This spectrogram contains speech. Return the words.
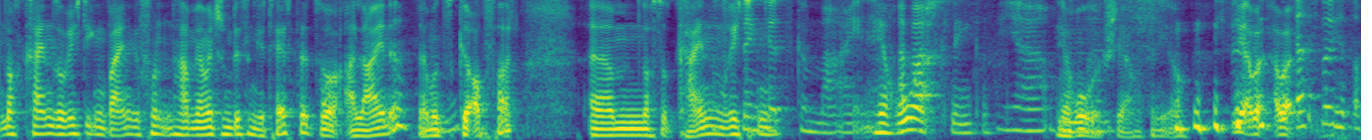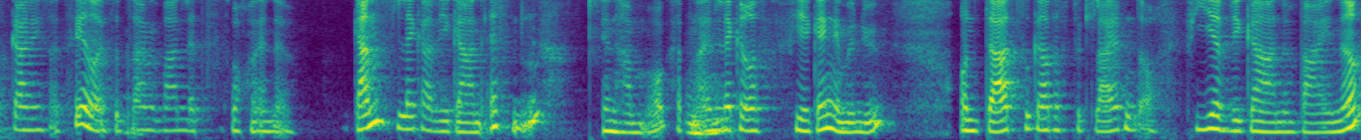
noch keinen so richtigen Wein gefunden haben. Wir haben jetzt schon ein bisschen getestet, so alleine. Wir haben uns geopfert. Ähm, noch so keinen das richtigen. klingt jetzt gemein. Heroisch aber, klingt das. Ja, Heroisch, ja, finde ich auch. nee, aber, aber das würde ich jetzt auch gar nichts erzählen. Ich würde sagen, wir waren letztes Wochenende ganz lecker vegan essen in Hamburg, hatten Mhm. ein leckeres Vier-Gänge-Menü. Und dazu gab es begleitend auch vier vegane Weine.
